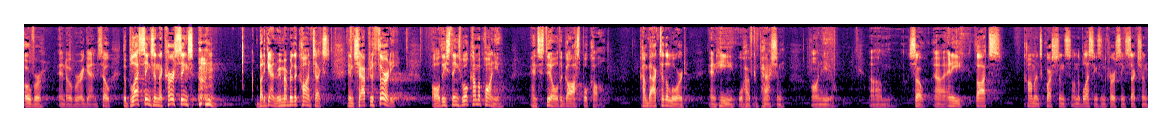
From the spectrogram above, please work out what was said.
over and over again. So the blessings and the cursings. But again, remember the context. In chapter 30, all these things will come upon you, and still the gospel call. Come back to the Lord, and He will have compassion on you. Um, so, uh, any thoughts, comments, questions on the blessings and cursings section?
